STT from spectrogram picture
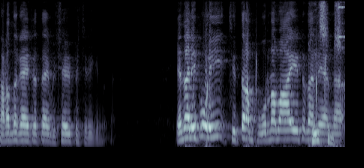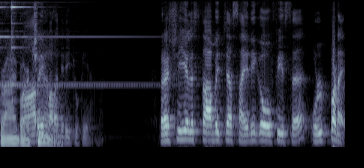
കടന്നുകയറ്റത്തെ വിശേഷിപ്പിച്ചിരിക്കുന്നത്. എന്നാൽ ഇപ്പോൾ ഈ ചിത്രം പൂർണമായിട്ട് തന്നെ മാറി പറഞ്ഞിരിക്കുകയാണ് മറിഞ്ഞിരിക്കുകയാണ്. റഷ്യയിൽ സ്ഥാപിച്ച സൈനിക ഓഫീസ് ഉൾപ്പെടെ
